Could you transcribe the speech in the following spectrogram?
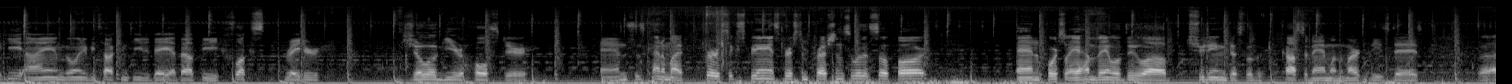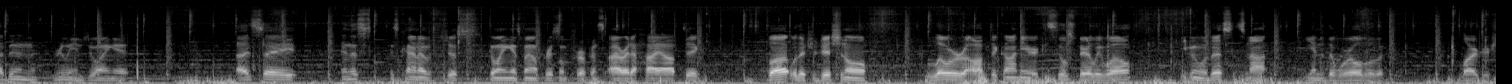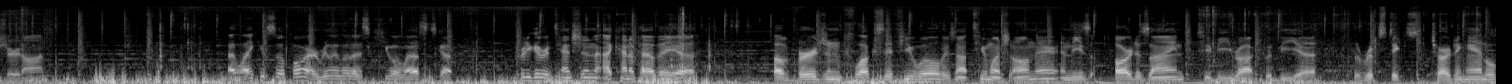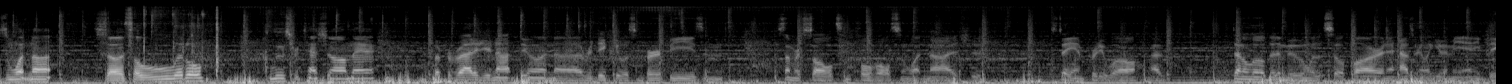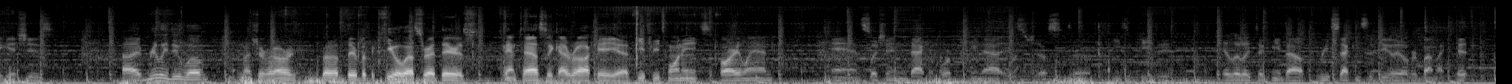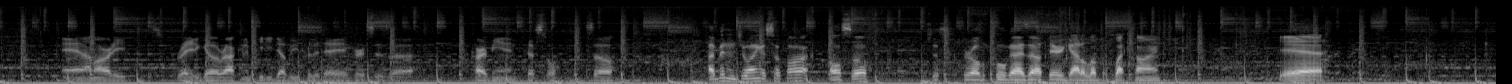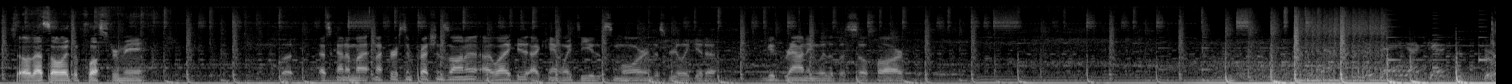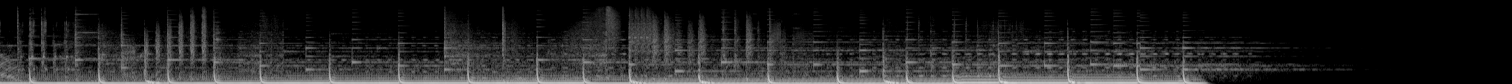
I am going to be talking to you today about the Flux Raider Joa Gear holster. And this is kind of my first experience, first impressions with it so far. And unfortunately, I haven't been able to do uh, shooting just with the cost of ammo in the market these days. But I've been really enjoying it. I'd say, and this is kind of just going against my own personal preference, I ride a high optic, but with a traditional lower optic on here, it conceals fairly well. Even with this, it's not the end of the world with a larger shirt on. I like it so far. I really love that it's QLS. It's got pretty good retention. I kind of have a, uh, a virgin flux, if you will. There's not too much on there, and these are designed to be rocked with the uh, the ripstick charging handles and whatnot. So it's a little loose retention on there, but provided you're not doing uh, ridiculous burpees and somersaults and pole vaults and whatnot, it should stay in pretty well. I've done a little bit of moving with it so far, and it hasn't really given me any big issues. I really do love, I'm not sure if I already put up there, but the QLS right there is fantastic. I rock a uh, P320 Safariland, and switching back and forth between that is just uh, easy peasy. It literally took me about three seconds to do it over by my pit, and I'm already just ready to go rocking a PDW for the day versus a carbine pistol. So I've been enjoying it so far. Also, just for all the cool guys out there, you gotta love the Flecktarn. Yeah. So that's always a plus for me. But that's kind of my, my first impressions on it. I like it. I can't wait to use it some more and just really get a good grounding with it. But so far,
